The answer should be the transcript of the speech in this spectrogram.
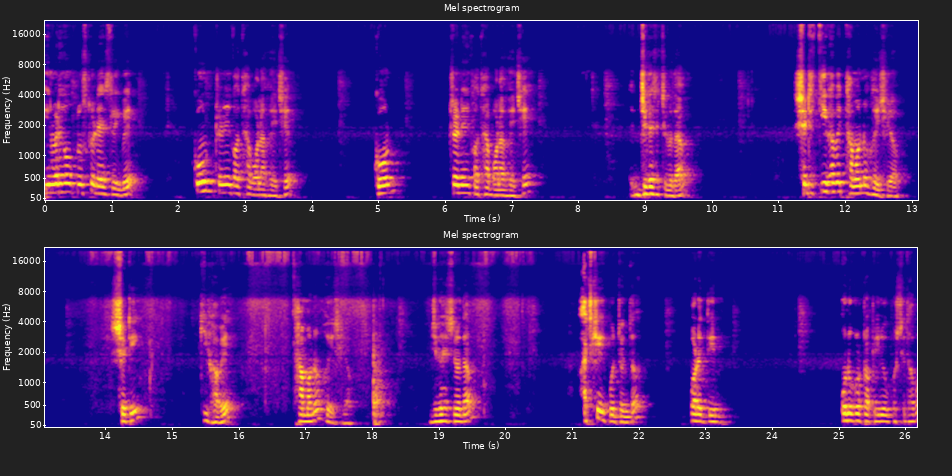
ইনভার্টার ক্লোজ করে ড্যান্স লিখবে, কোন ট্রেনের কথা বলা হয়েছে? কোন ট্রেনের কথা বলা হয়েছে? জিজ্ঞাসা চিহ্ন দাও সেটি কীভাবে থামানো হয়েছিল? সেটি কীভাবে থামানো হয়েছিল? জিজ্ঞাসা চিহ্ন দাও আজকে এই পর্যন্ত। পরের দিন কোনো টপিক নিয়ে উপস্থিত হব।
